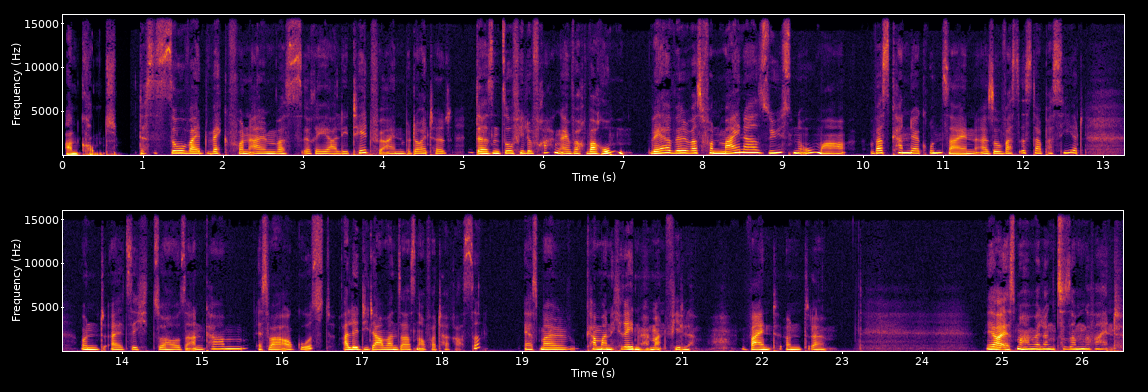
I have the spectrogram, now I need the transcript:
ankommt. Das ist so weit weg von allem, was Realität für einen bedeutet. Da sind so viele Fragen einfach, warum? Wer will was von meiner süßen Oma? Was kann der Grund sein? Also was ist da passiert? Und als ich zu Hause ankam, es war August, alle, die da waren, saßen auf der Terrasse. Erstmal kann man nicht reden, wenn man viel weint. Und äh, ja, erstmal haben wir lang zusammen geweint.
